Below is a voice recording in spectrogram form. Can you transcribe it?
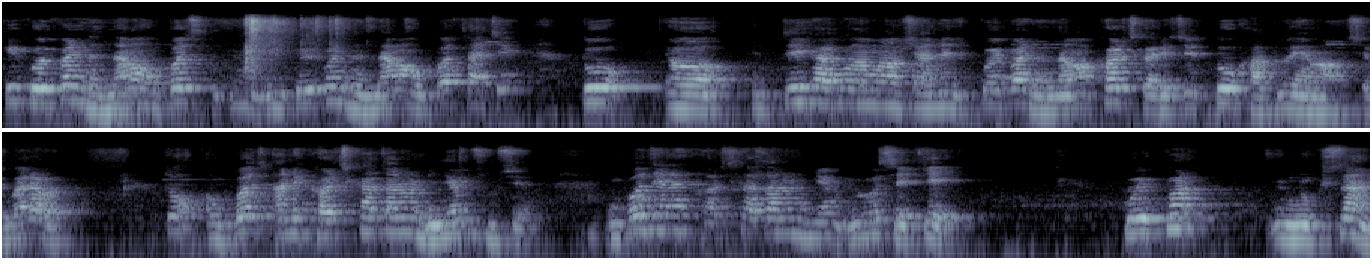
કે કોઈ પણ ધંધામાં ઉપજ, કોઈ પણ ધંધામાં ઉપજ થાય છે તો તે ખાતું આમાં આવશે અને કોઈ પણ ધંધામાં ખર્ચ કરે છે, તો ખાતું એમાં આવશે, બરાબર? તો ઉપજ અને ખર્ચ ખાતાનો નિયમ શું છે? ઉપજ અને ખર્ચ ખાતાનો નિયમ એવો છે કે કોઈ પણ નુકસાન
